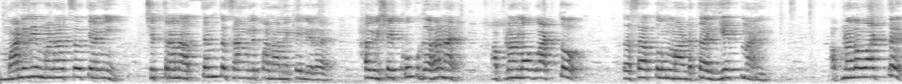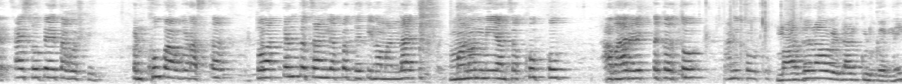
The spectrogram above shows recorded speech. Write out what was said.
मानवी मनाचं त्यांनी चित्रण अत्यंत चांगलेपणाने केलेलं आहे. हा विषय खूप गहन आहे. आपणाला वाटतो तसा तो मांडता येत नाही. आपणाला वाटतंय काय सोप्या आहेत त्या गोष्टी पण खूप अवघड असतं. तो अत्यंत चांगल्या पद्धतीनं मांडलाय. म्हणून मी यांचं खूप खूप आभार व्यक्त करतो आणि कौतुक. माझं नाव वेदांत कुलकर्णी.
